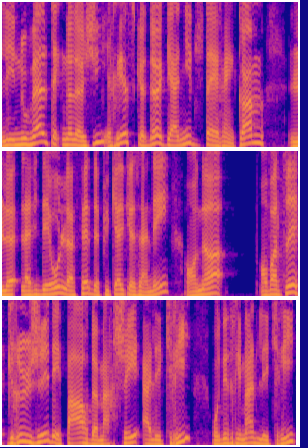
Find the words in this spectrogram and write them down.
les nouvelles technologies risquent de gagner du terrain. Comme le, la vidéo l'a fait depuis quelques années, on a on va dire, gruger des parts de marché à l'écrit au détriment de l'écrit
